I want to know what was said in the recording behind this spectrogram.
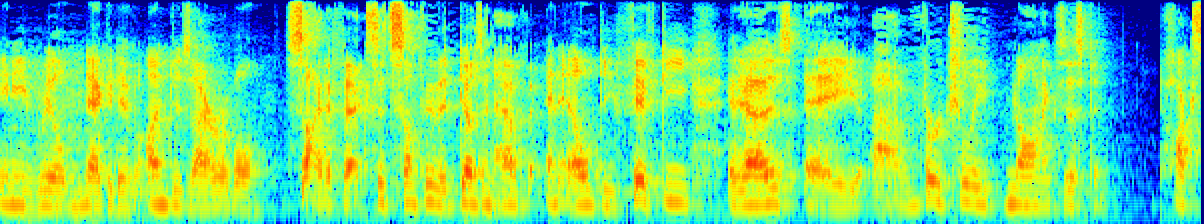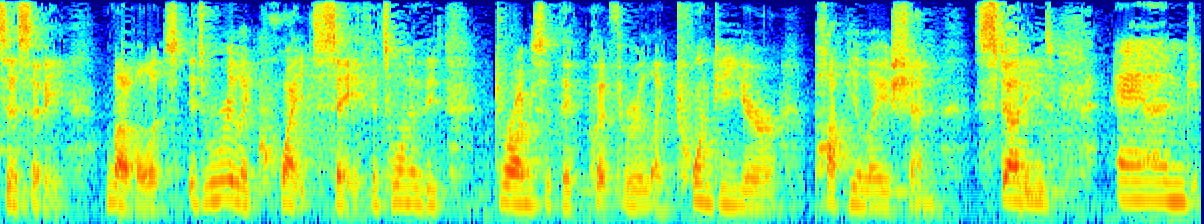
any real negative, undesirable side effects. It's something that doesn't have an LD50. It has a uh, virtually non-existent toxicity level. It's it's really quite safe. It's one of these drugs that they've put through like 20 year population studies. And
